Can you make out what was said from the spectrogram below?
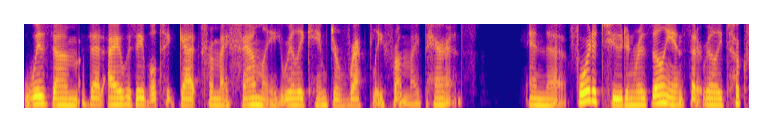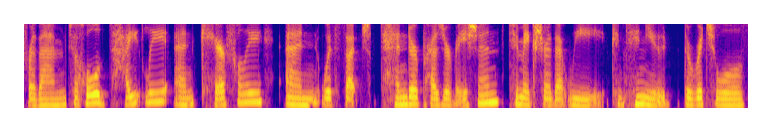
wisdom that I was able to get from my family really came directly from my parents. And the fortitude and resilience that it really took for them to hold tightly and carefully and with such tender preservation to make sure that we continued the rituals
